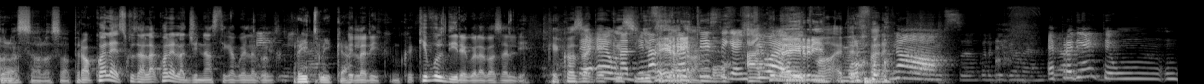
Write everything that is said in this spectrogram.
no, lo so, lo so. Però qual è, scusa, la- qual è la ginnastica quella col... Ritmica. Ritmica. quella rit- Che vuol dire quella cosa lì? Che cosa Cioè, che, è che una significa? ginnastica Ah, artistica in più quello hai- è il È il ritmo, è per ritmo. fare... No, praticamente. è praticamente un, un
